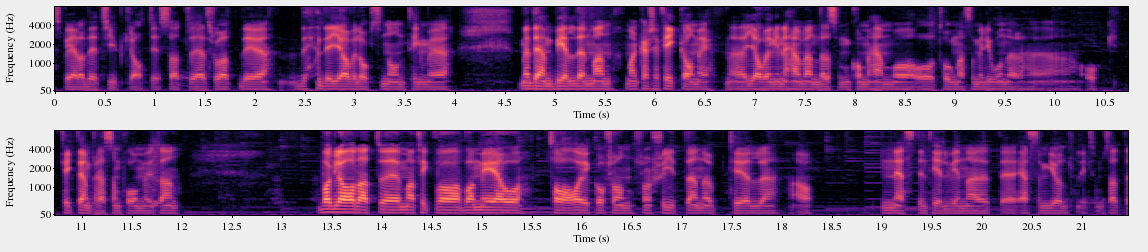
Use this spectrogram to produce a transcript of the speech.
spelade typ gratis. Så att jag tror att det, det, det gör väl också någonting med med den bilden man, man kanske fick av mig. Eh, jag var ingen hemvändare som kom hem och, och tog massa miljoner eh, och fick den pressen på mig utan var glad att eh, man fick vara, vara med och ta AIK från, från skiten upp till ja, nästintill vinna ett SM-guld. Liksom. Så att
